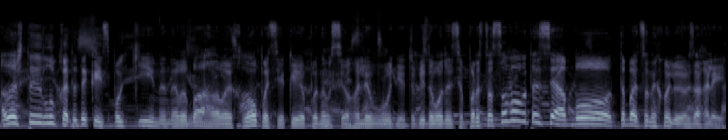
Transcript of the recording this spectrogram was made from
Але ж ти, Лука, ти такий спокійний, невибагливий хлопець, який опинився в Голлівуді. Тобі доводиться пристосовуватися, або тебе це не хвилює взагалі.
